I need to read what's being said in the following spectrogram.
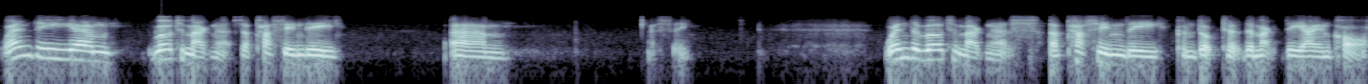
When the um, rotor magnets are passing the, um, let's see, when the rotor magnets are passing the conductor, the, the iron core,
